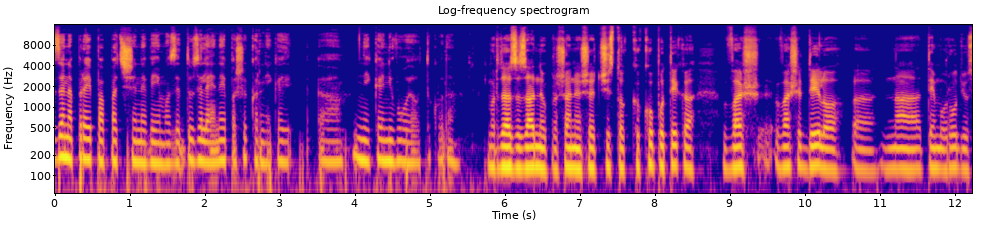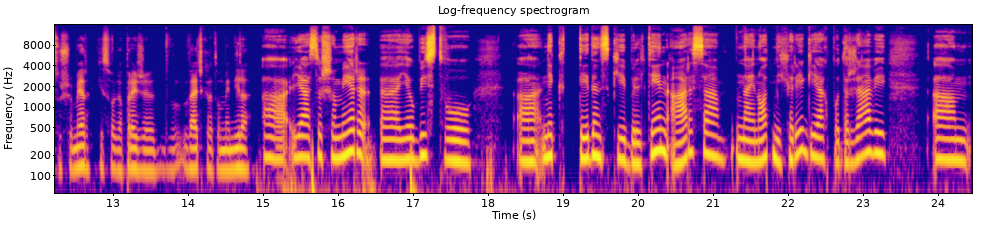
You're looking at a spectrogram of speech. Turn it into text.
za naprej pa pač še ne vemo, do zelene pa še kar nekaj, nekaj nivojev. Morda za zadnje vprašanje še čisto, kako poteka vaš, vaše delo uh, na tem orodju Sušomer, ki smo ga prej že večkrat omenili? Uh, ja, Sušomer uh, je v bistvu uh, nek tedenski bilten Arsa na enotnih regijah po državi. Um,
